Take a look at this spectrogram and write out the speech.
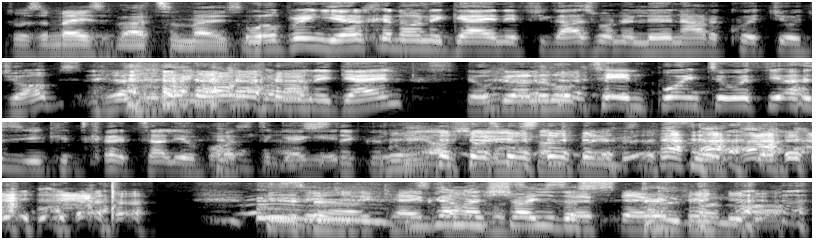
It was amazing. That's amazing. We'll bring Jurgen on again if you guys want to learn how to quit your jobs. We'll bring Jurgen on again. He'll do a little 10 pointer with you as you can go tell your boss to go get stick with me. I'll show you something. Send you to He's gonna show you the surf therapy. stoke on laugh.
